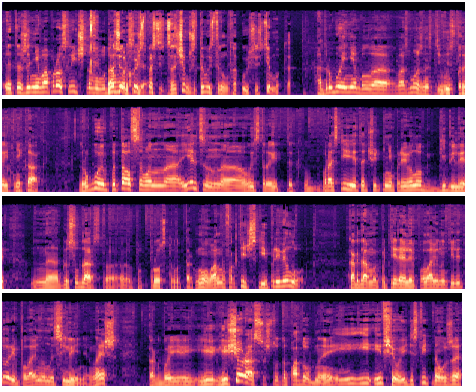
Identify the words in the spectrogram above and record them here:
Это же не вопрос личного удовольствия. Подожди, хочешь спросить, зачем же ты выстроил такую систему-то? А другой не было возможности ну, выстроить никак. Другую пытался он э, Ельцин э, выстроить, так, прости, это чуть не привело к гибели э, государства. Просто вот так. Ну, оно фактически и привело. Когда мы потеряли половину территории, половину населения. Знаешь, как бы еще раз что-то подобное, и, и, и все. И действительно уже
